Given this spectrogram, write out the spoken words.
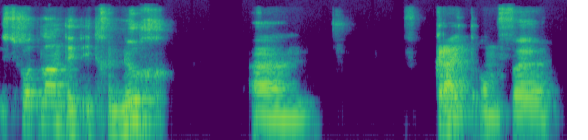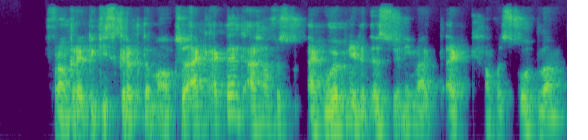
Skotland het het genoeg ehm um, kry om vir Frankryk bietjie skrik te maak. So ek ek dink ek gaan vir ek hoop nie dit is so nie, maar ek ek gaan vir Skotland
